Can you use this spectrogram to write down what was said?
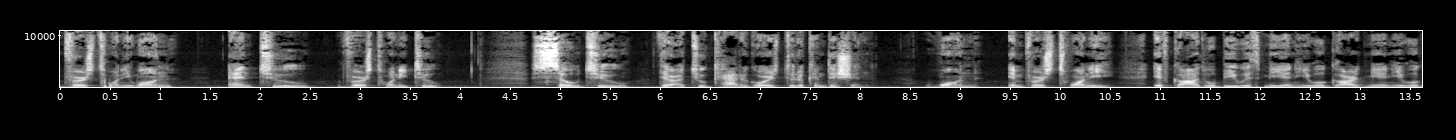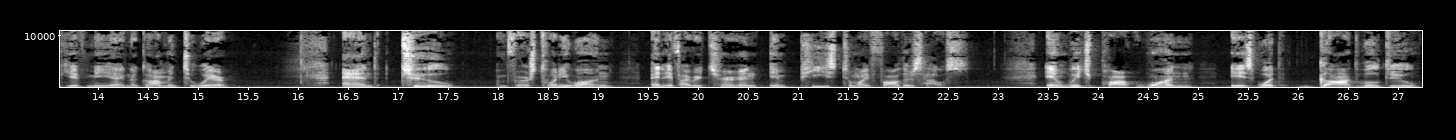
verse 21, and two, verse 22. So too, there are two categories to the condition. One, in verse 20, if God will be with me and he will guard me and he will give me an, a garment to wear. And two, in verse 21, and if I return in peace to my father's house in which part one is what God will do,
